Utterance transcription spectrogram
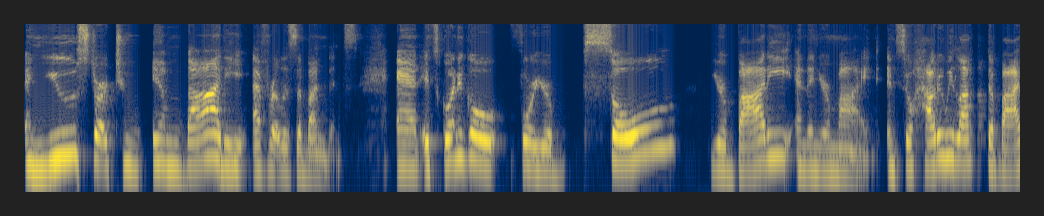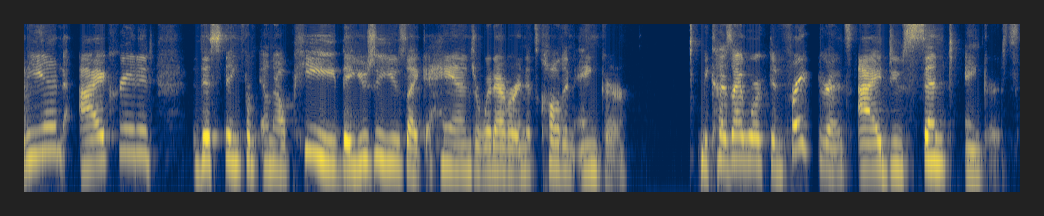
and you start to embody effortless abundance. And it's going to go for your soul, your body, and then your mind. And so, how do we lock the body in? I created this thing from NLP. They usually use like hands or whatever, and it's called an anchor because I worked in fragrance, I do scent anchors,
